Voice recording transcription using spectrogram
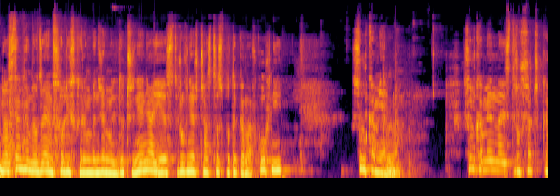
Następnym rodzajem soli, z którym będziemy mieli do czynienia, jest również często spotykana w kuchni sól kamienna. Sól kamienna jest troszeczkę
